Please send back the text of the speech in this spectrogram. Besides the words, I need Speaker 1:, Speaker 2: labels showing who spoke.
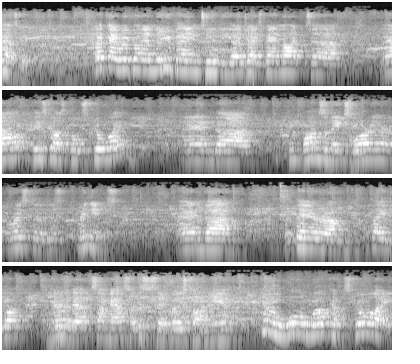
Speaker 1: Sounds good. Okay, we've got a new band to the OJ's band night uh, now. These guys are called Spillway, and uh, I think one's an ex-warrior, and the rest are just ring-ins. And uh, but they're um, they got heard about it somehow, so this is their first time here. Give them a warm welcome, Spillway.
